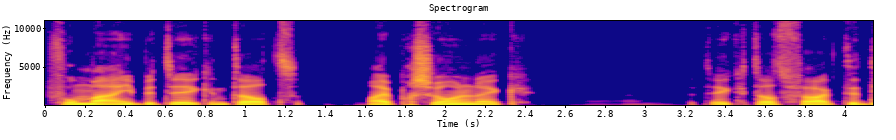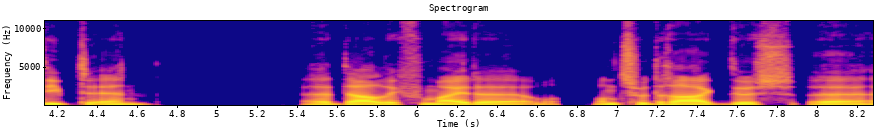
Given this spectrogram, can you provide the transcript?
voor mij betekent dat, voor mij persoonlijk, ehm, betekent dat vaak de diepte in. Uh, daar ligt voor mij de, want zodra ik dus uh,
